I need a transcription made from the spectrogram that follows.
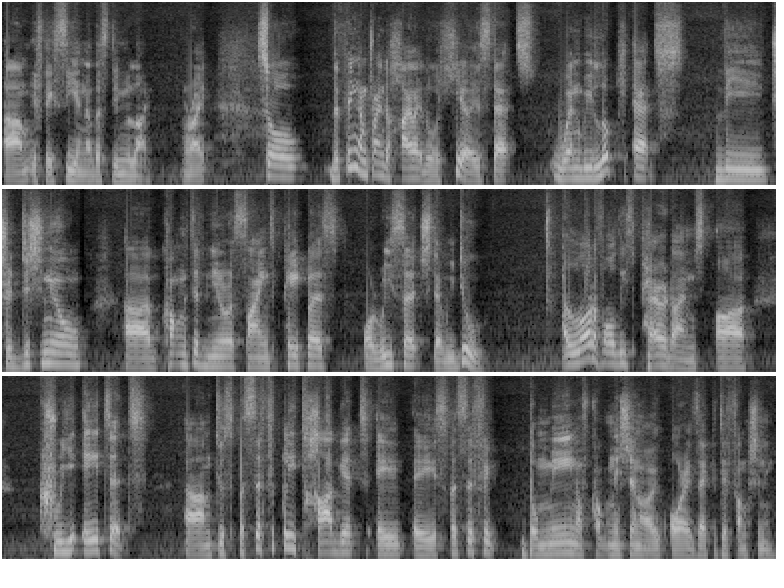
um, if they see another stimuli, all right? So the thing I'm trying to highlight over here is that when we look at the traditional uh, cognitive neuroscience papers or research that we do, a lot of all these paradigms are created um, to specifically target a, a specific domain of cognition or, or executive functioning.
